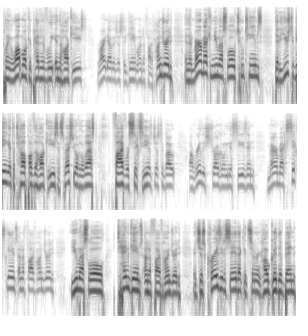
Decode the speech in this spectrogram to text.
playing a lot more competitively in the Hockey East. Right now, they're just a game under 500. And then Merrimack and UMass Lowell, two teams that are used to being at the top of the Hockey East, especially over the last five or six years, just about are really struggling this season. Merrimack, six games under 500. UMass Lowell, 10 games under 500. It's just crazy to say that considering how good they've been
